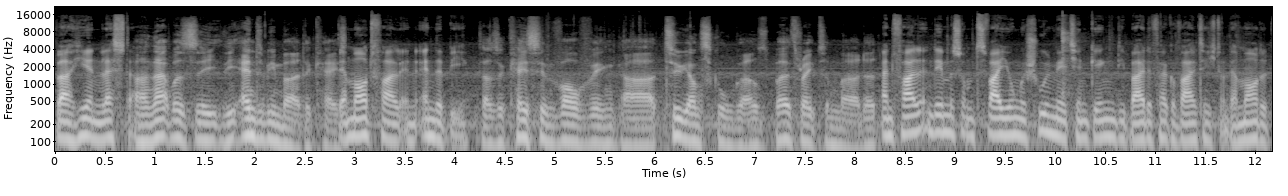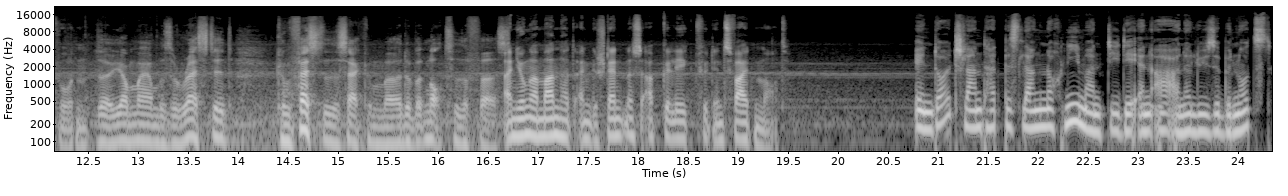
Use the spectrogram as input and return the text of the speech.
war hier in Leicester. And that was the, the Enderby murder case. Der Mordfall in Enderby. Was a case involving uh, two young schoolgirls, both raped and murdered. Ein Fall, in dem es um zwei junge Schulmädchen ging, die beide vergewaltigt und ermordet wurden. The young man was arrested. Confessed to the second murder, but not to the first. Ein junger Mann hat ein Geständnis abgelegt für den zweiten Mord. In Deutschland hat bislang noch niemand die DNA-Analyse benutzt,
